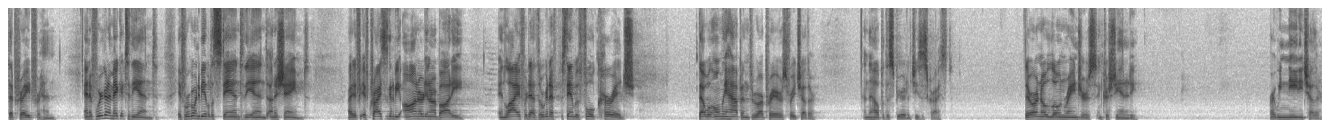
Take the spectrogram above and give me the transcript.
that prayed for him. And if we're going to make it to the end, if we're going to be able to stand to the end unashamed, right? If, if Christ is going to be honored in our body, in life or death, we're going to stand with full courage. That will only happen through our prayers for each other and the help of the Spirit of Jesus Christ. There are no lone rangers in Christianity. Right? We need each other.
